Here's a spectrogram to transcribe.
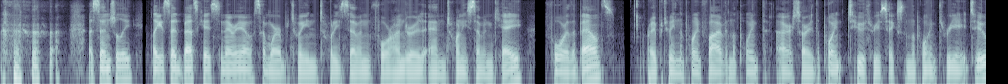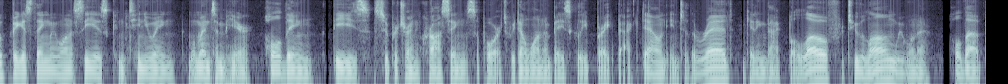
essentially. Like I said, best case scenario, somewhere between 27,400 and 27K for the bounce right between the 0.5 and the point or sorry the 0.236 and the 0.382 biggest thing we want to see is continuing momentum here holding these super trend crossing supports. We don't want to basically break back down into the red getting back below for too long. We want to hold up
